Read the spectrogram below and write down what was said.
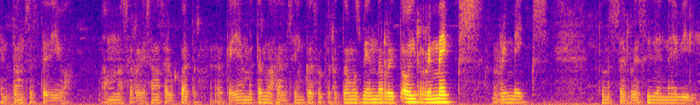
Entonces te digo, vámonos a regresamos al 4. Ok, al meternos al 5 es otro. Estamos viendo hoy remakes. Remakes. Entonces Resident Evil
